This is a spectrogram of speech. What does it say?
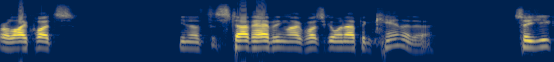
or like what's, you know, stuff happening like what's going up in Canada. So you,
